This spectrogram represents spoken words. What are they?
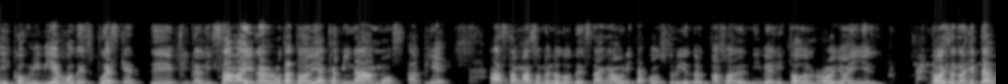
Y con mi viejo, después que eh, finalizaba ahí la ruta, todavía caminábamos a pie hasta más o menos donde están ahorita construyendo el paso a desnivel y todo el rollo ahí, el, todo ese traqueteo.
